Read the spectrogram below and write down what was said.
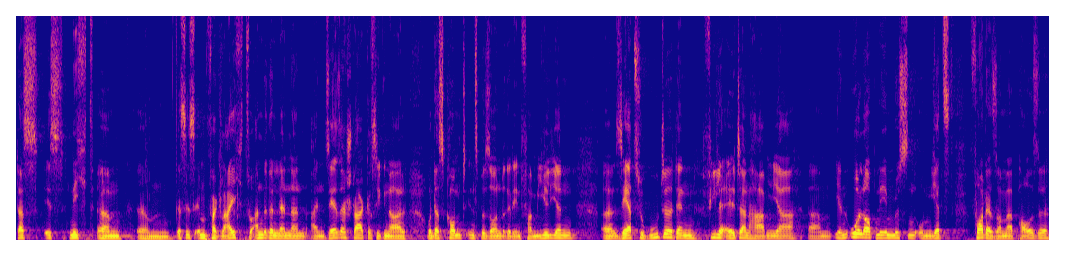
das ist, nicht, ähm, ähm, das ist im Vergleich zu anderen Ländern ein sehr, sehr starkes Signal und das kommt insbesondere den Familien äh, sehr zugute, denn viele Eltern haben ja ähm, ihren Urlaub nehmen müssen, um jetzt vor der Sommerpause,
